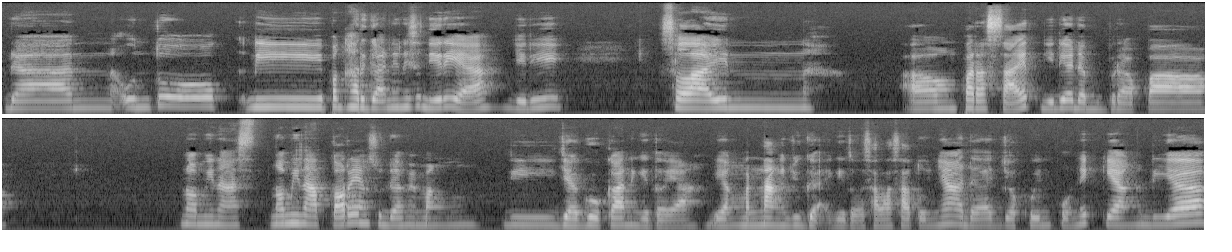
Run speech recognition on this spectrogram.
dan untuk di penghargaan ini sendiri ya, jadi selain um, Parasite, jadi ada beberapa nominas nominator yang sudah memang dijagokan gitu ya, yang menang juga gitu. Salah satunya ada Joaquin Phoenix yang dia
